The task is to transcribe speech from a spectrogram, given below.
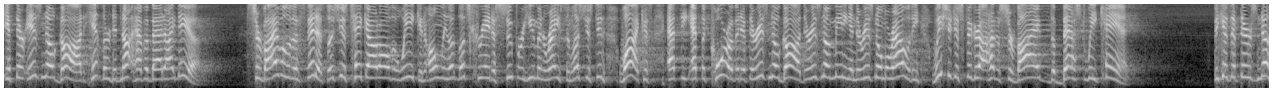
If there is no God, Hitler did not have a bad idea. Survival of the fittest. Let's just take out all the weak and only let, us create a superhuman race and let's just do. Why? Because at the at the core of it, if there is no God, there is no meaning, and there is no morality, we should just figure out how to survive the best we can. Because if there's no,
